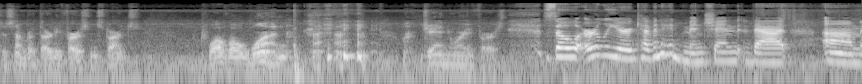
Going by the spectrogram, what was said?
December 31st, and starts 1201 on January 1st. So earlier, Kevin had mentioned that um,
